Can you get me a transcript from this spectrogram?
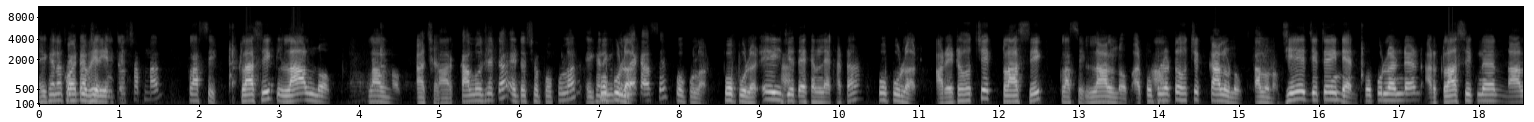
এখানে কয়টা variant আপনার ক্লাসিক ক্লাসিক লাল নব লাল নব আচ্ছা। আর কালো যেটা এটা হচ্ছে পপুলার এখানে লেখা আছে পপুলার পপুলার এই যে হ্যাঁ। দেখেন লেখাটা পপুলার আর এটা হচ্ছে ক্লাসিক ক্লাসিক লাল নব আর পপুলারটা হচ্ছে কালো নব কালো নব যে যেটাই নেন পপুলার নেন আর ক্লাসিক নেন লাল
